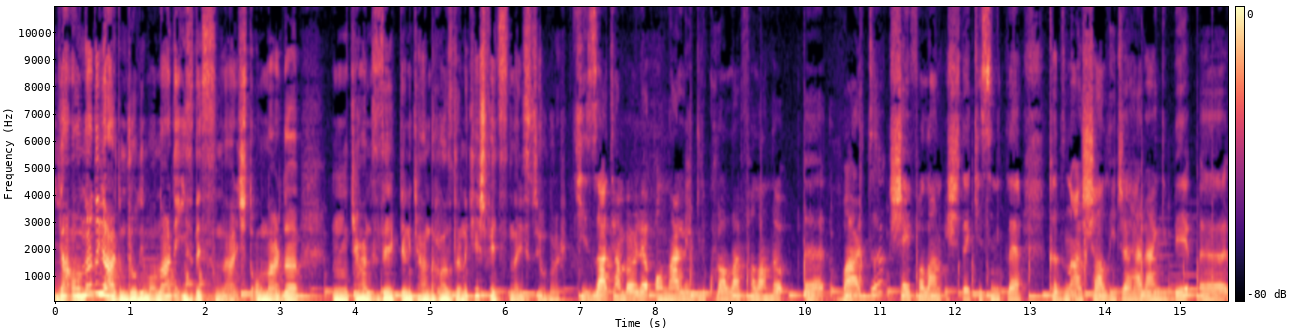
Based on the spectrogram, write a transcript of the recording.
ya onlara da yardımcı olayım, onlar da izlesinler. İşte onlar da kendi zevklerini, kendi hazlarını keşfetsinler istiyorlar. Ki zaten böyle onlarla ilgili kurallar falan da e, vardı. Şey falan işte kesinlikle kadını aşağılayıcı herhangi bir e,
